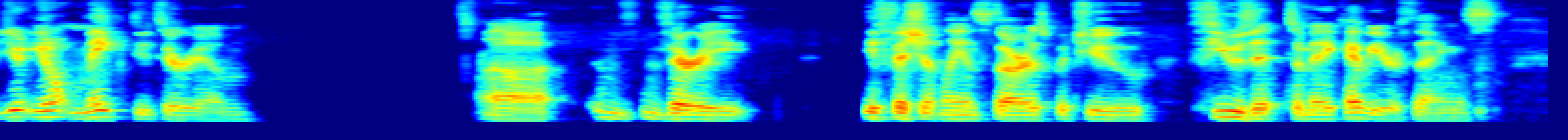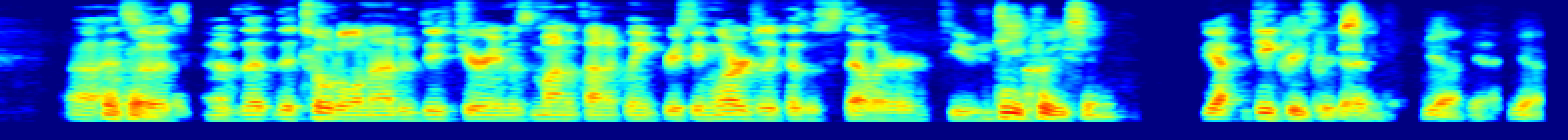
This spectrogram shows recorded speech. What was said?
You, you don't make deuterium uh, very efficiently in stars, but you fuse it to make heavier things. Uh, and okay. so it's kind of the, the total amount of deuterium is monotonically increasing largely because of stellar fusion. Decreasing. Yeah, decreasing. decreasing. Yeah, yeah, yeah,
